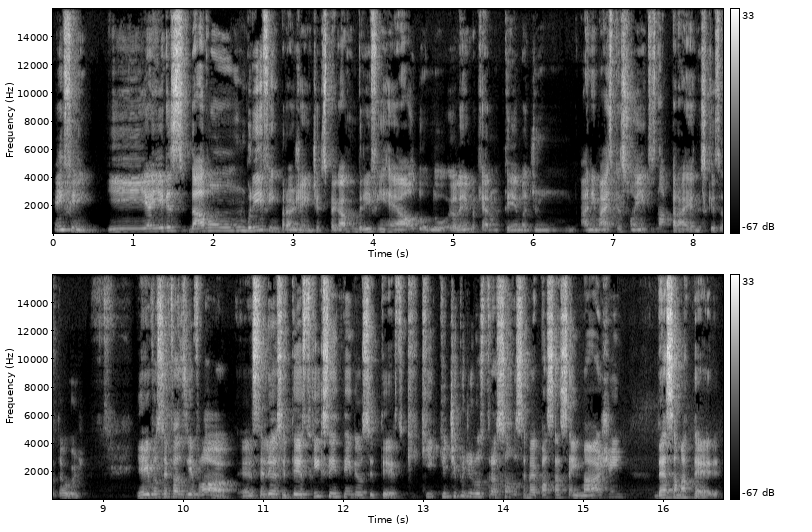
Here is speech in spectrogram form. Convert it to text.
Enfim, e aí eles davam um briefing pra gente. Eles pegavam um briefing real do, do- eu lembro que era um tema de um animais peçonhentos na praia, não esqueço até hoje. E aí você fazia, falava, ó, eh, você leu esse texto, o que, que você entendeu esse texto? Que, que, que tipo de ilustração você vai passar essa imagem dessa matéria?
